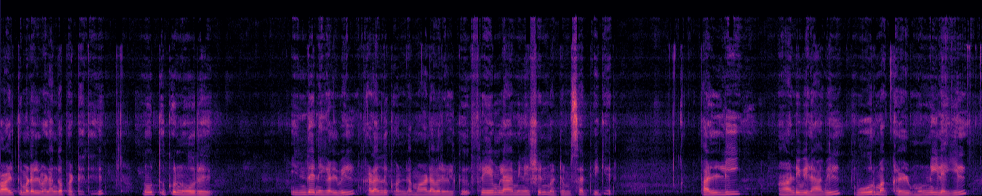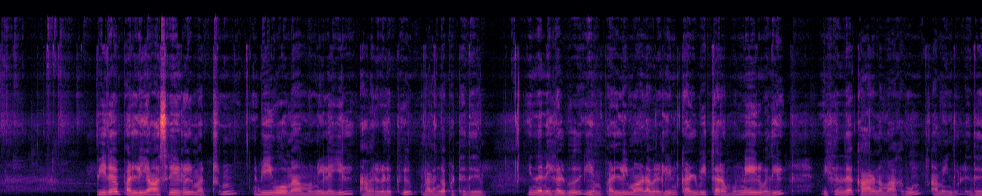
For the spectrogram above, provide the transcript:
வாழ்த்து மடல் வழங்கப்பட்டது. நூற்றுக்கு நூறு. இந்த நிகழ்வில் கலந்து கொண்ட மாணவர்களுக்கு ஃப்ரேம் லேமினேஷன் மற்றும் சர்டிஃபிகேட் பள்ளி ஆண்டு விழாவில் ஊர் மக்கள் முன்னிலையில் பிற பள்ளி ஆசிரியர்கள் மற்றும் பிஓ மேம் முன்னிலையில் அவர்களுக்கு வழங்கப்பட்டது. இந்த நிகழ்வு எம் பள்ளி மாணவர்களின் கல்வித்தரம் முன்னேறுவதில் மிகுந்த காரணமாகவும் அமைந்துள்ளது.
